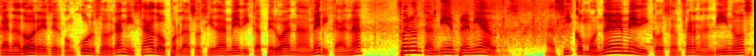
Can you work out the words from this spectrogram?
Ganadores del concurso organizado por la Sociedad Médica Peruana Americana fueron también premiados, así como nueve médicos sanfernandinos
